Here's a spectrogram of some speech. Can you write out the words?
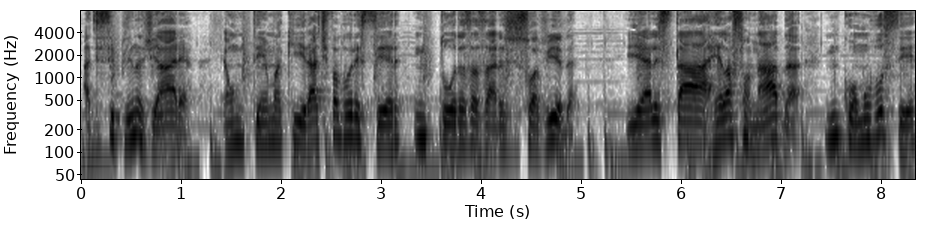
a disciplina diária é um tema que irá te favorecer em todas as áreas de sua vida e ela está relacionada em como você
